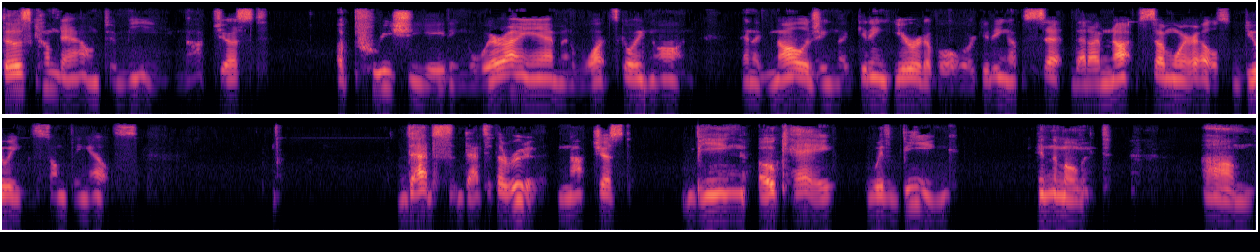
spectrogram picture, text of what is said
those come down to me not just appreciating where I am and what's going on and acknowledging that getting irritable or getting upset that I'm not somewhere else doing something else. That's that's at the root of it, not just being okay with being in the moment. Um,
